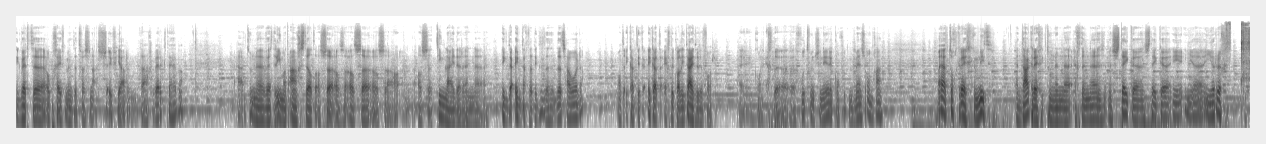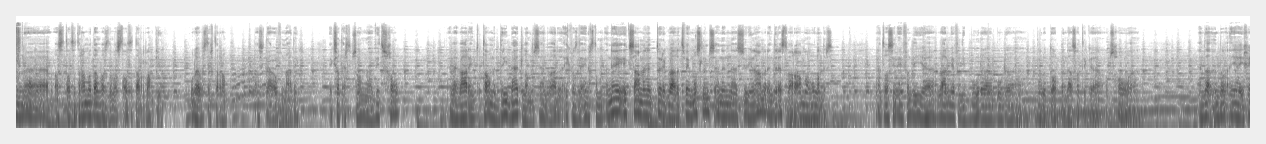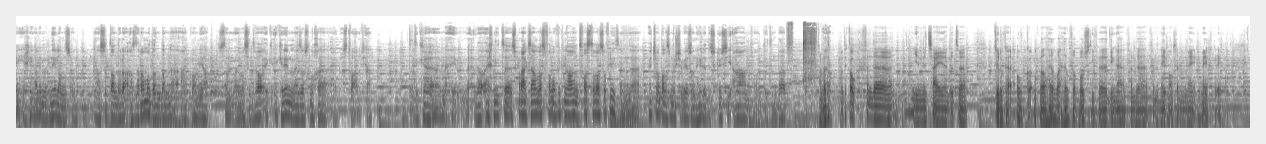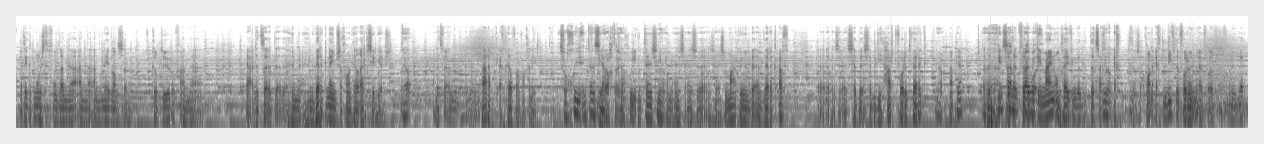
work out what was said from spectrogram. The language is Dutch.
ik werd eh, op een gegeven moment, het was na zeven jaar daar gewerkt te hebben. Toen eh, werd er iemand aangesteld als, eh, als, als, als, als teamleider. En ik, ik dacht dat ik dat, zou worden. Want ik had, ik, had echt de kwaliteiten ervoor. Ik kon echt goed functioneren, ik kon goed met mensen omgaan. Maar ja, toch kreeg ik hem niet. En daar kreeg ik toen een, echt een, een steek eh, in, je- in, je, rug. Toen, als het altijd Ramadan was, dan was het altijd een ramp, joh. Oh, dat was het echt een ramp, als ik daarover nadenk. Ik zat echt op zo'n eh, witte school. En wij waren in totaal met drie buitenlanders. Hè. Waren, ik was de enigste... Nee, ik samen met een Turk waren twee moslims en een eh, Surinamer. En de rest waren allemaal Hollanders. Het was in een van die... eh waren meer van die boeren, boeren, boerendorpen. En daar zat ik op school... En, dat, en ja, je, ging, je ging alleen met Nederlanders om. En als, het dan de, als de Ramadan dan eh, aankwam, ja, dus dan eh, was het wel. Ik, ik herinner mij zelfs nog, eh, ik was 12 jaar, dat ik me- wel echt niet spraakzaam was van of ik nou aan het vasten was of niet. En, weet je, want anders moest je weer zo'n hele discussie aan van dit en dat. Wat, Ja. ik, wat ik ook van de. Je net zei dat we natuurlijk ook, ook wel heel, heel veel positieve dingen van de, van de Nederlanders hebben mee- meegekregen. Wat ik het mooiste vond aan, aan, aan de Nederlandse cultuur of aan. Eh, ja, dat, eh, hun, hun werk nemen ze gewoon heel erg serieus. Ja, En dat, en daar heb ik echt heel veel van geleerd. zo'n goede intentie Ja, erachter. zo'n goede intentie Ja. en, en, ze, en ze, ze, ze maken hun we- werk af. Eh, ze, ze, hebben, ze hebben die hart voor het werk, Ja. snap je? Dat heb, ik, dat, ook dat heb vrijwel- ik in mijn omgeving, dat, dat zag ik echt. Dat was gewoon echt liefde voor hun, eh, voor, voor hun werk.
